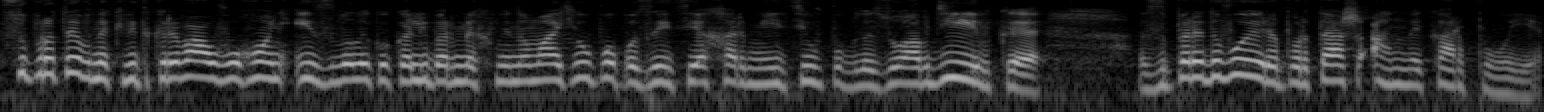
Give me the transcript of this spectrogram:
Супротивник відкривав вогонь із великокаліберних мінометів по позиціях армійців поблизу Авдіївки. З передової репортаж Анни Карпової.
